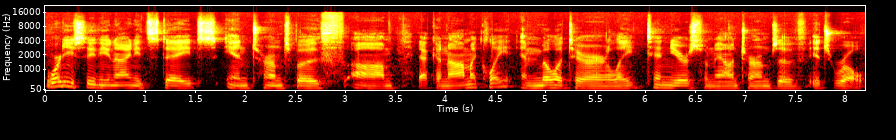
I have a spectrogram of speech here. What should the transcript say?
where do you see the United States in terms both um, economically and militarily 10 years from now in terms of its role?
